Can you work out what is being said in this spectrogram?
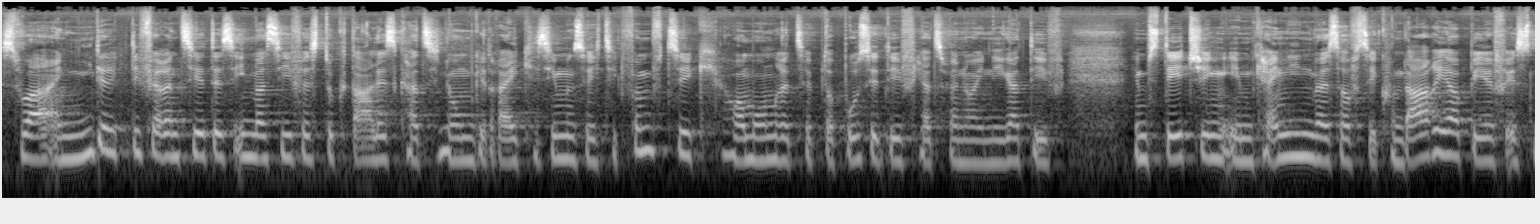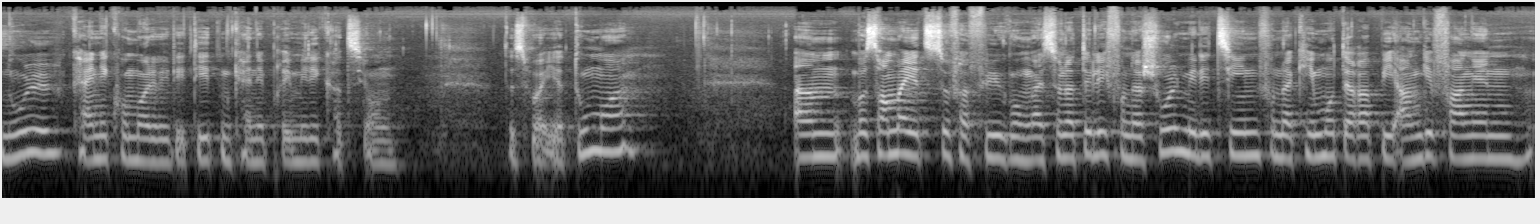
Es war ein niedrig differenziertes invasives duktales Karzinom G3K6750, Hormonrezeptor positiv, HER2-neu negativ. Im Staging eben kein Hinweis auf Sekundaria, BFS 0, keine Komorbiditäten, keine Prämedikation. Das war ihr Tumor. Ähm, was haben wir jetzt zur Verfügung? Also natürlich von der Schulmedizin, von der Chemotherapie angefangen,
